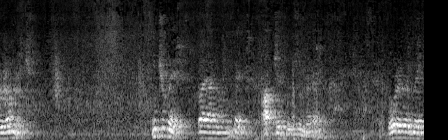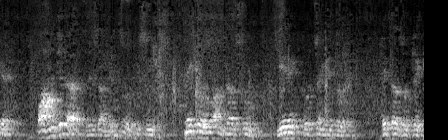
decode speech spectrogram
օրվա մեջ։ Ինչու մեր կայանում այդ ապճեպությունը, որևէ մեկը պահանջել է ձեզանից, որպեսի մեկ օրվա ընթացքում երեք գործակետով հետազոտեք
